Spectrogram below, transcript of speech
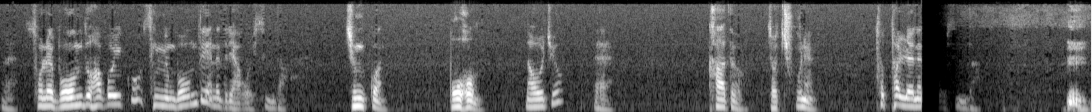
네, 손해보험도 하고 있고 생명보험도 얘네들이 하고 있습니다. 증권, 보험 나오죠? 네. 카드, 저축은행, 토탈 얘네들 하고 있습니다.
